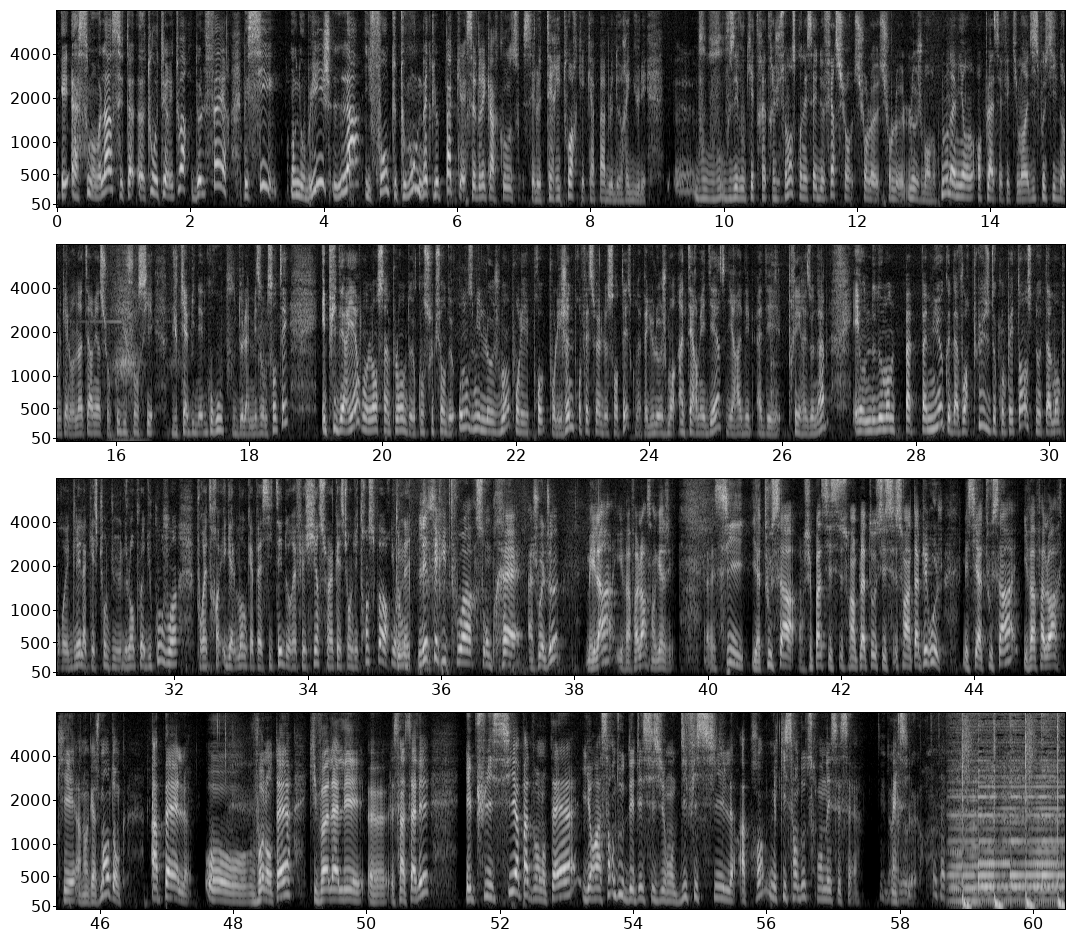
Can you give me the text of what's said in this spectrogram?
et à ce moment-là, c'est à, tout au territoire de le faire. Mais si on oblige, là, il faut que tout le monde mette le paquet. Cédric Arcos. C'est le territoire qui est capable de réguler. Euh, vous, vous, évoquiez très, très justement ce qu'on essaye de faire sur, sur, le, sur le logement. Donc nous, on a mis en, place effectivement un dispositif dans lequel on intervient sur le coût du foncier du cabinet de groupe ou de la maison de santé. Et puis derrière, on lance un plan de construction de 11 000 logements pour les, pour les jeunes professionnels de santé, ce qu'on appelle du logement intermédiaire, c'est-à-dire à des, à des, prix raisonnables. Et on ne demande pas, pas mieux que d'avoir plus de compétences, notamment pour régler la question du, de l'emploi du conjoint, pour être également en capacité de réfléchir sur la question du transport. Donc les territoires sont prêts à jouer le jeu. Mais là, il va falloir s'engager. Euh, s'il y a tout ça, je ne sais pas si c'est sur un plateau, si c'est sur un tapis rouge, mais s'il y a tout ça, il va falloir qu'il y ait un engagement. Donc, appel aux volontaires qui veulent aller euh, s'installer. Et puis, s'il n'y a pas de volontaires, il y aura sans doute des décisions difficiles à prendre, mais qui sans doute seront nécessaires. Merci. Tout à fait.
